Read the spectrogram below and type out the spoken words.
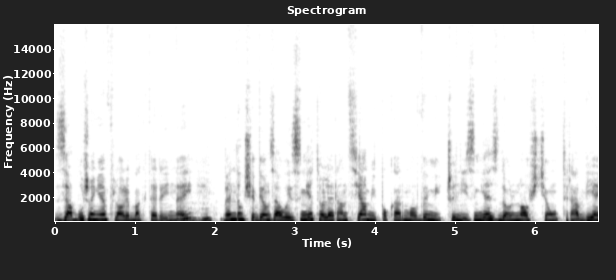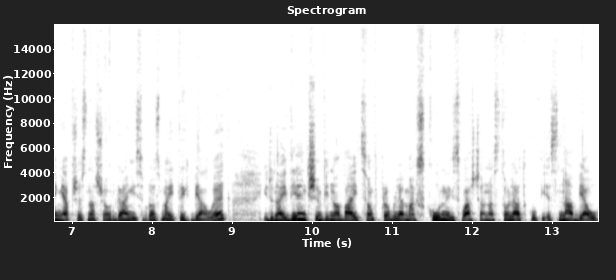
z zaburzeniem flory bakteryjnej, będą się wiązały z nietolerancjami pokarmowymi, czyli z niezdolnością trawienia przez nasz organizm rozmaitych białek. I tu największym winowajcą w problemach skórnych, zwłaszcza nastolatków, jest nabiał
